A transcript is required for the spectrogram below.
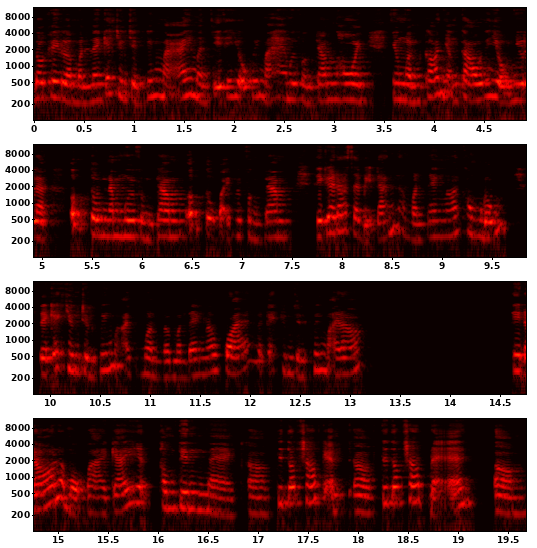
đôi khi là mình lên các chương trình khuyến mãi mình chỉ thí dụ khuyến mãi 20 phần trăm thôi. Nhưng mình có những câu thí dụ như là up to 50 phần trăm up to 70 phần trăm thì cái đó sẽ bị đánh là mình đang nói không đúng về các chương trình khuyến mãi của mình và mình đang nói quá về các chương trình khuyến mãi đó thì đó là một vài cái thông tin mà uh, TikTok Shop uh, TikTok Shop đã um,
